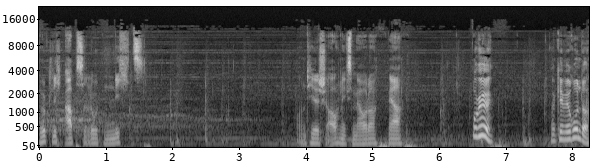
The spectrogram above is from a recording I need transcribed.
Wirklich absolut nichts. Und hier ist auch nichts mehr, oder? Ja. Okay. Dann gehen wir runter.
